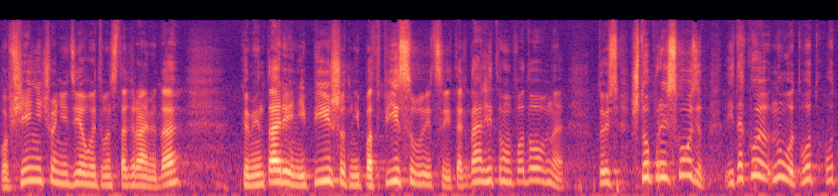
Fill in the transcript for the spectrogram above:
вообще ничего не делает в Инстаграме, да, комментарии не пишет, не подписывается и так далее и тому подобное. То есть, что происходит? И такое, ну вот, вот, вот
